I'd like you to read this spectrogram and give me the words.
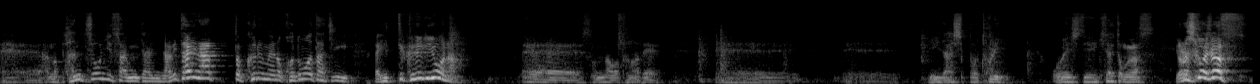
えーあのパンチおじさんみたいになりたいなと久留米の子供たちが言ってくれるような、えーそんな大人で、えーえーリーダーシップを取り応援していきたいと思います。よろしくお願いします。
